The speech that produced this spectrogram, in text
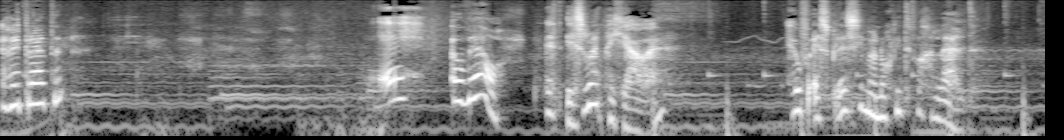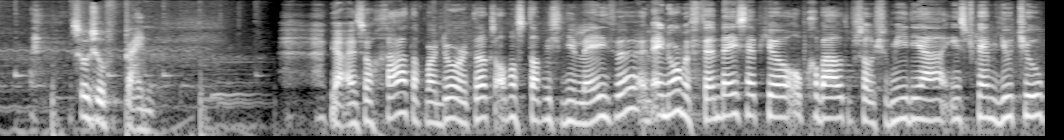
ga je praten? Oh, wel. Het is wat met jou, hè? Heel veel expressie, maar nog niet te veel geluid. Sowieso pijn. Ja, en zo gaat dat maar door. Telkens allemaal stapjes in je leven. Een enorme fanbase heb je opgebouwd op social media, Instagram, YouTube.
